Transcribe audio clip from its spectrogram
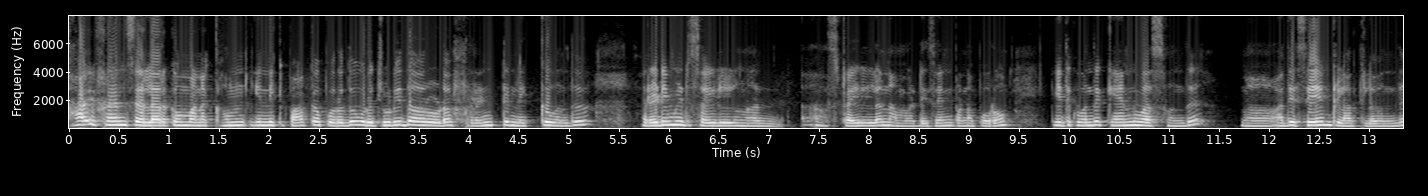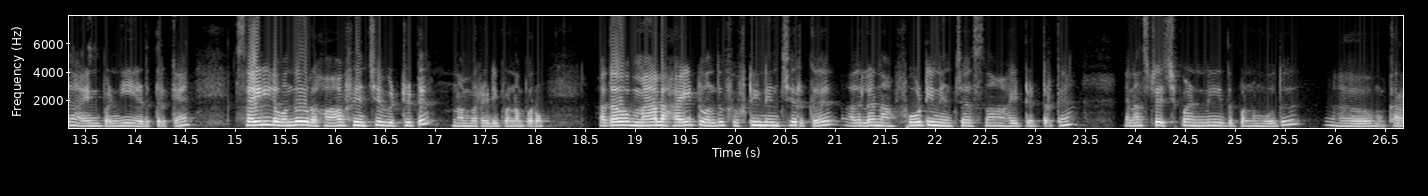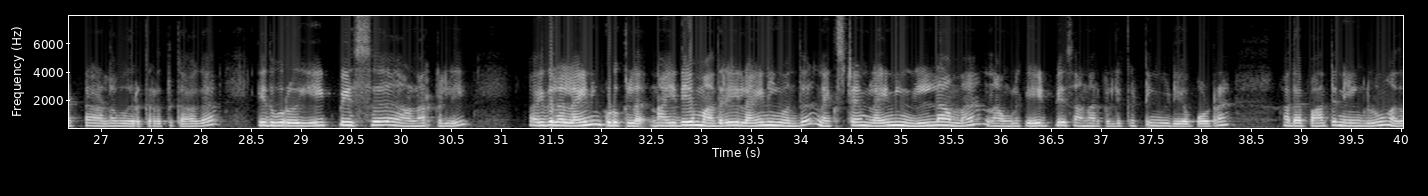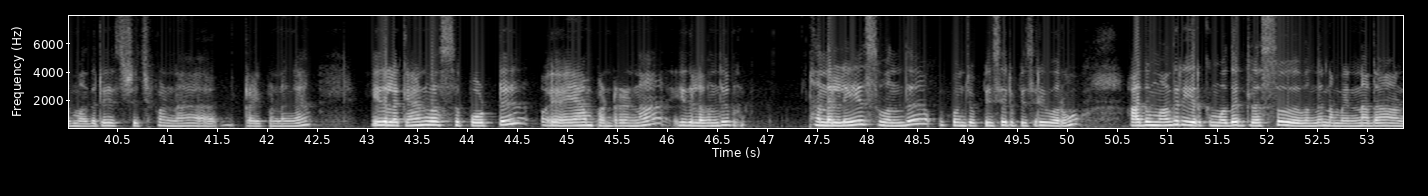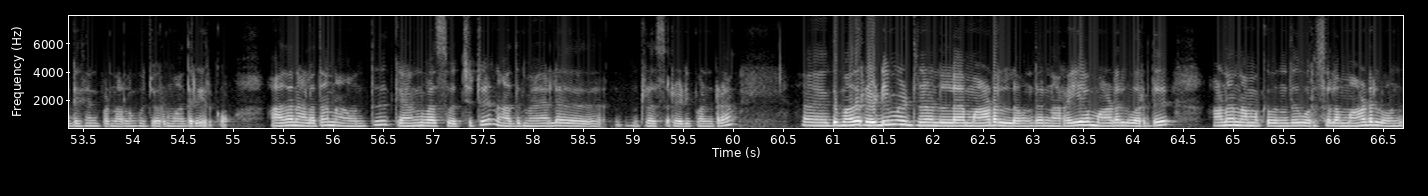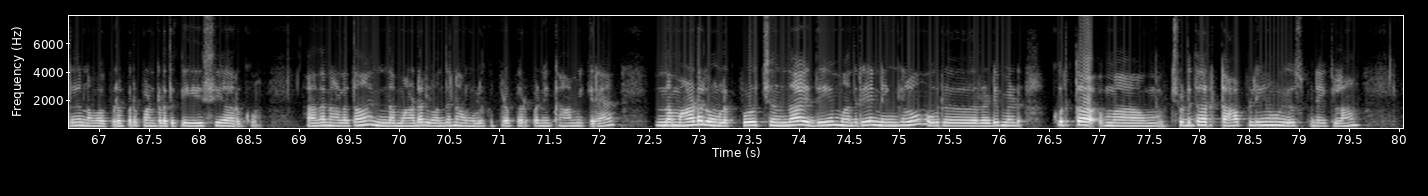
Hi friends எல்லாருக்கும் வணக்கம். இன்றைக்கி பார்க்க போகிறது ஒரு சுடிதாரோட ஃப்ரண்ட்டு நெக்கு வந்து ரெடிமேட் சைடில் ஸ்டைலில் நம்ம டிசைன் பண்ண போகிறோம் இதுக்கு வந்து கேன்வாஸ் வந்து நான் அதே சேம் கிளாத்தில் வந்து அயன் பண்ணி எடுத்திருக்கேன். சைடில் வந்து ஒரு ஹாஃப் இன்ச்சு விட்டுட்டு நம்ம ரெடி பண்ண போகிறோம் அதாவது மேலே ஹைட் வந்து ஃபிஃப்டீன் இன்ச் இருக்குது அதில் நான் ஃபோர்டீன் இன்ச்சஸ் தான் ஹைட் எடுத்திருக்கேன். ஏன்னா ஸ்டிச் பண்ணி இது பண்ணும்போது கரெக்டாக அளவு இருக்கிறதுக்காக. இது ஒரு எயிட் பீஸு அனார்கல்லி இதில் லைனிங் கொடுக்கல. நான் இதே மாதிரி லைனிங் வந்து நெக்ஸ்ட் டைம் லைனிங் இல்லாமல் நான் உங்களுக்கு eight piece Anarkali cutting video போடுறேன். அதை பார்த்து நீங்களும் அது மாதிரி ஸ்டிச் பண்ண ட்ரை பண்ணுங்கள் இதில் கேன்வாஸ் போட்டு ஏன் பண்ணுறேன்னா இதில் வந்து அந்த லேஸ் வந்து கொஞ்சம் பிசிறி பிசிறி வரும். அது மாதிரி இருக்கும்போது ட்ரெஸ்ஸு வந்து நம்ம என்ன தான் டிசைன் பண்ணாலும் கொஞ்சம் ஒரு மாதிரி இருக்கும். அதனால தான் நான் வந்து கேன்வாஸ் வச்சுட்டு நான் அது மேலே ட்ரெஸ் ரெடி பண்ணுறேன் இது மாதிரி ரெடிமேடில் மாடலில் வந்து நிறைய மாடல் வருது. ஆனால் நமக்கு வந்து ஒரு சில மாடல் வந்து நம்ம ப்ரிப்பேர் பண்ணுறதுக்கு ஈஸியாக இருக்கும். அதனால தான் இந்த மாடல் வந்து நான் உங்களுக்கு ப்ரிப்பேர் பண்ணி காமிக்கிறேன். இந்த மாடல் உங்களுக்கு பிடிச்சிருந்தா இதே மாதிரியே நீங்களும் ஒரு ரெடிமேட் குர்த்தா சுடிதார் டாப்லேயும் யூஸ் பண்ணிக்கலாம்.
